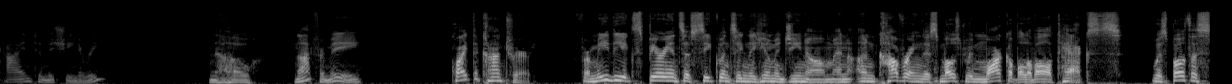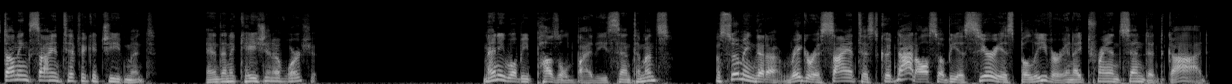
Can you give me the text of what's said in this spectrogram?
humankind to machinery? No, not for me. Quite the contrary. For me, the experience of sequencing the human genome and uncovering this most remarkable of all texts was both a stunning scientific achievement and an occasion of worship. Many will be puzzled by these sentiments, assuming that a rigorous scientist could not also be a serious believer in a transcendent God.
